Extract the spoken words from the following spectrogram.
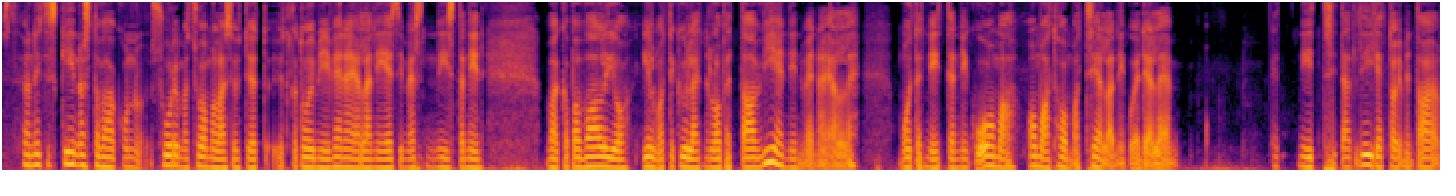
Se on itse asiassa kiinnostavaa, kun suurimmat suomalaisyhtiöt, jotka toimii Venäjällä, niin esimerkiksi niistä, niin vaikkapa Valio ilmoitti kyllä, että ne lopettaa viennin Venäjälle, mutta että niiden niin kuin oma, omat hommat siellä niin kuin edelleen et niitä, sitä liiketoimintaa,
